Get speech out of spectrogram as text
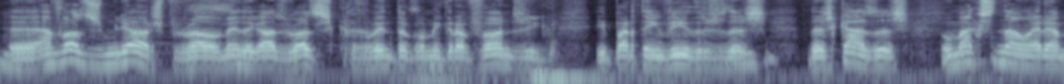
Uh, há vozes melhores, provavelmente, Sim. aquelas vozes que rebentam com microfones e, e partem vidros das, das casas. O Max não, era,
